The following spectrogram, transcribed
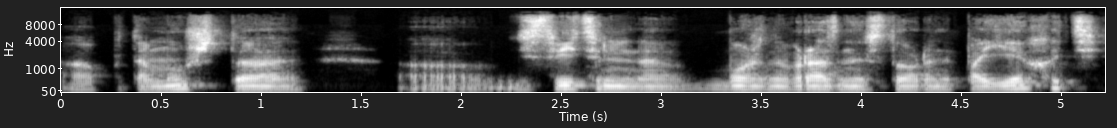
а, потому что а, действительно можно в разные стороны поехать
